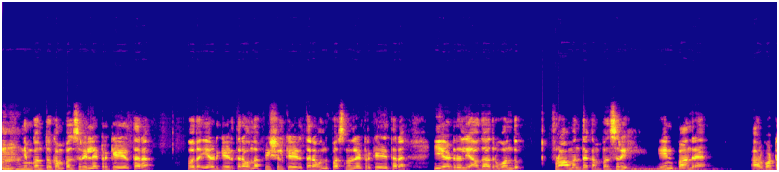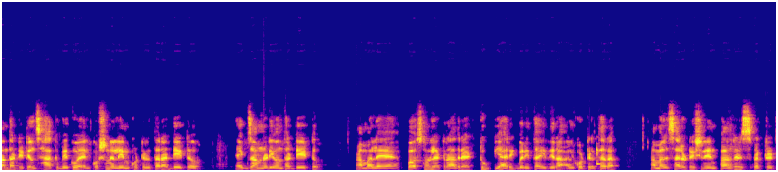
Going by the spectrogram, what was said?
ನಿಮ್ಗಂತೂ ಕಂಪಲ್ಸರಿ ಲೆಟರ್ ಕೇಳಿರ್ತಾರ. ಹೌದಾ? ಎರಡು ಕೇಳ್ತಾರೆ, ಒಂದು ಅಫಿಷಿಯಲ್ ಕೇಳಿರ್ತಾರೆ ಒಂದು ಪರ್ಸನಲ್ ಲೆಟರ್ ಕೇಳಿರ್ತಾರೆ ಎರಡರಲ್ಲಿ ಯಾವ್ದಾದ್ರು ಒಂದು ಫ್ರಾಮ್ ಅಂತ ಕಂಪಲ್ಸರಿ ಏನಪ್ಪಾ ಅಂದ್ರೆ ಅವ್ರು ಕೊಟ್ಟಂತ ಡೀಟೇಲ್ಸ್ ಹಾಕಬೇಕು. ಎಲ್ಲಿ ಕ್ವಶನ್ ಅಲ್ಲಿ ಏನು ಕೊಟ್ಟಿರ್ತಾರ? ಡೇಟ್ ಎಕ್ಸಾಮ್ ನಡೆಯುವಂತ ಡೇಟ್ ಆಮೇಲೆ ಪರ್ಸನಲ್ ಲೆಟರ್ ಆದ್ರೆ ಟು ಯಾರಿಗ್ ಬರಿತಾ ಇದ್ದೀರಾ? ಅಲ್ಲಿ ಕೊಟ್ಟಿರ್ತಾರ. ಆಮೇಲೆ ಸ್ಯಾಲ್ಯುಟೇಷನ್ ಏನಪ್ಪಾ ಅಂದ್ರೆ ರೆಸ್ಪೆಕ್ಟೆಡ್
